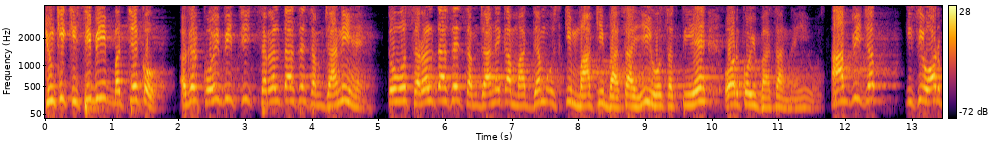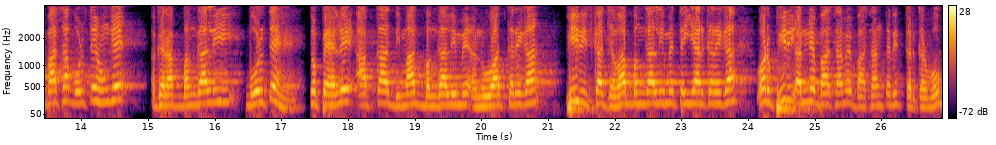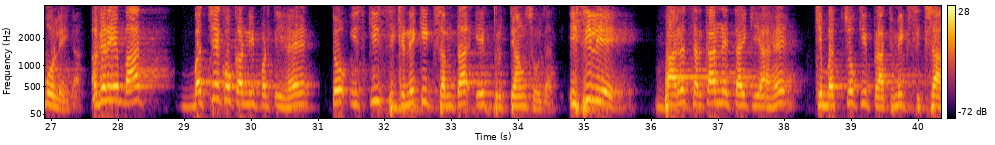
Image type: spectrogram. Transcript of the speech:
क्योंकि किसी भी बच्चे को अगर कोई भी चीज सरलता से समझानी है तो वो सरलता से समझाने का माध्यम उसकी माँ की भाषा ही हो सकती है और कोई भाषा नहीं हो आप भी जब किसी और भाषा बोलते होंगे, अगर आप बंगाली बोलते हैं तो पहले आपका दिमाग बंगाली में अनुवाद करेगा, फिर इसका जवाब बंगाली में तैयार करेगा और फिर अन्य भाषा में भाषांतरित कर कर वो बोलेगा। अगर ये बात बच्चे को करनी पड़ती है तो इसकी सीखने की क्षमता एक तृतीयांश हो जाती इसीलिए भारत सरकार ने तय किया है कि बच्चों की प्राथमिक शिक्षा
